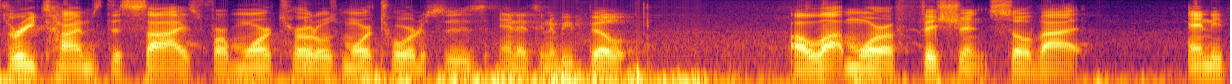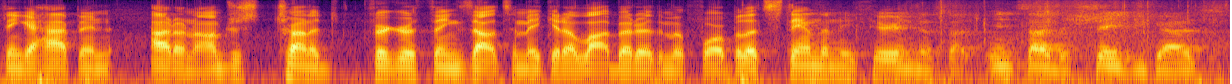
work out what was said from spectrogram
three times the size for more turtles, more tortoises, and it's gonna be built a lot more efficient so that anything can happen. I don't know. I'm just trying to figure things out to make it a lot better than before. But let's stand underneath here this, inside the shade, you guys.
